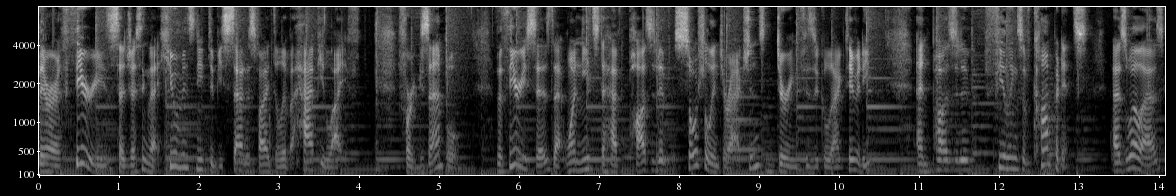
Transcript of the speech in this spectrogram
There are theories suggesting that humans need to be satisfied to live a happy life. For example, the theory says that one needs to have positive social interactions during physical activity and positive feelings of competence, as well as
